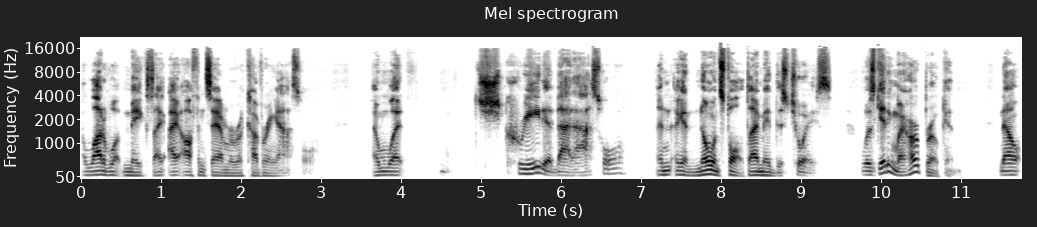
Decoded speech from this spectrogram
a lot of what makes I, I often say i'm a recovering asshole and what created that asshole and again no one's fault i made this choice was getting my heart broken now,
